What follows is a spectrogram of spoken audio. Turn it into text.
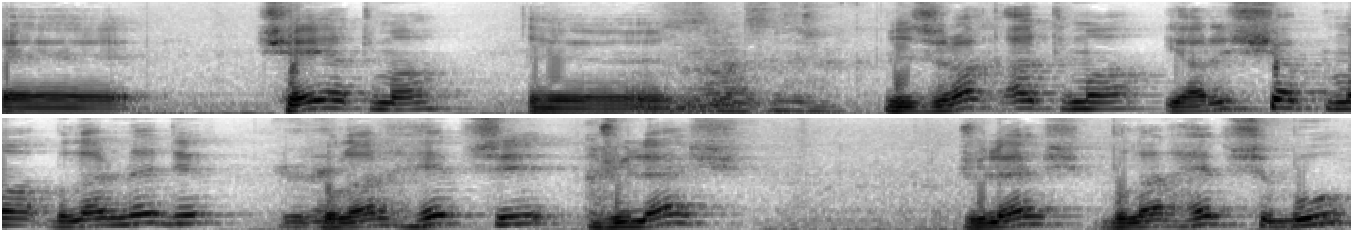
e, şey atma, e, mızrak atma, yarış yapma. Bunlar nedir? Güreş. Bunlar hepsi güleş. Güleş. Bunlar hepsi bu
